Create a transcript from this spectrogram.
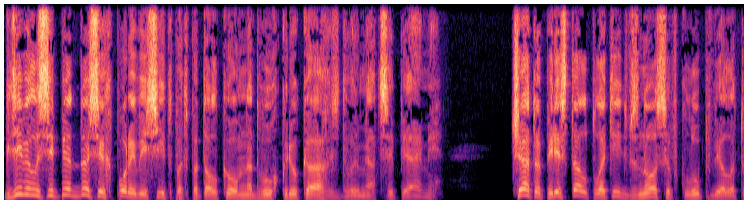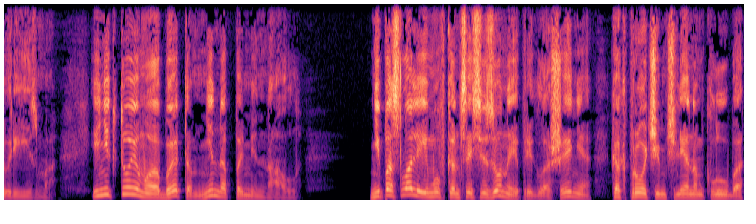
где велосипед до сих пор и висит под потолком на двух крюках с двумя цепями. Чато перестал платить взносы в клуб велотуризма, и никто ему об этом не напоминал. Не послали ему в конце сезона и приглашения, как прочим членам клуба,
